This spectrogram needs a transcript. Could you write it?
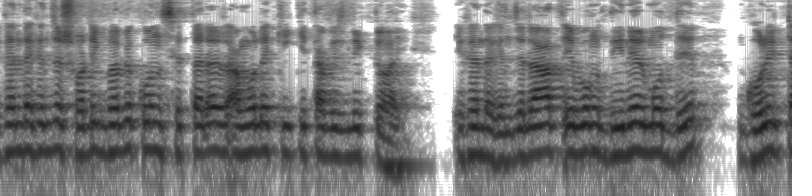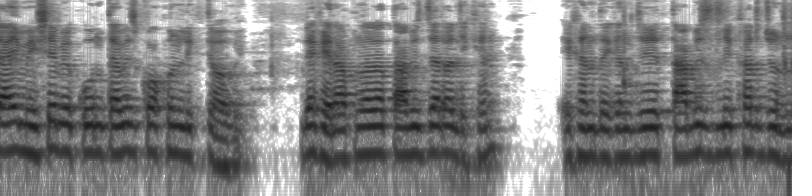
এখানে দেখেন যে সঠিকভাবে কোন সেতারের আমলে কি কি তাবিজ লিখতে হয়। এখানে দেখেন যে রাত এবং দিনের মধ্যে ঘড়ির টাইম হিসেবে কোন তাবিজ কখন লিখতে হবে। দেখেন আপনারা তাবিজ যারা লিখেন, এখানে দেখেন যে তাবিজ লেখার জন্য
